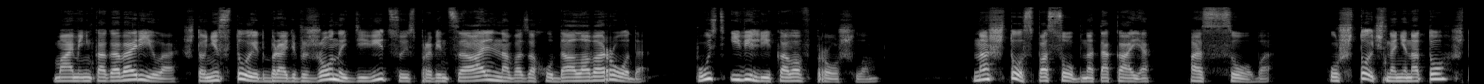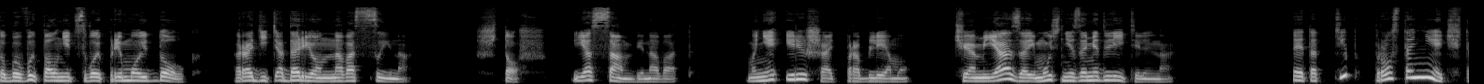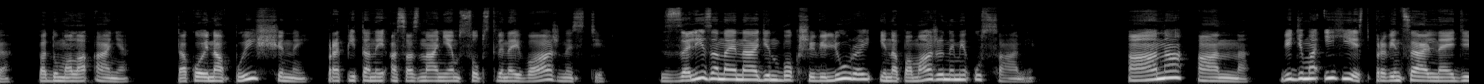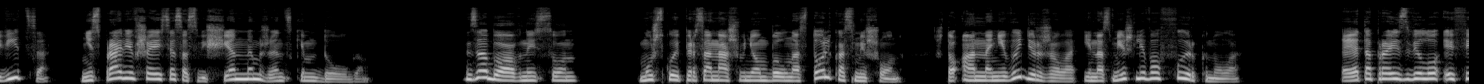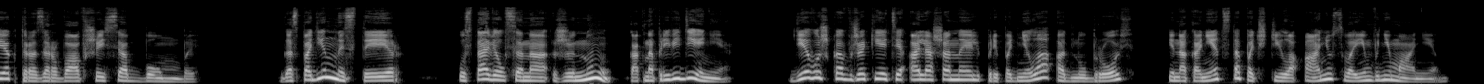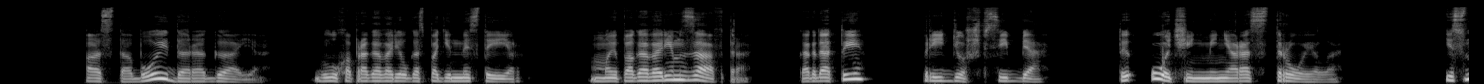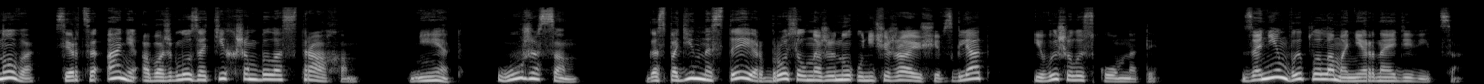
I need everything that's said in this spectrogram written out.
Маменька говорила, что не стоит брать в жены девицу из провинциального захудалого рода, пусть и великого в прошлом. На что способна такая особа? Уж точно не на то, чтобы выполнить свой прямой долг, родить одаренного сына. Что ж, я сам виноват. Мне и решать проблему, чем я займусь незамедлительно. Этот тип просто нечто, подумала Аня. Такой напыщенный, пропитанный осознанием собственной важности, с зализанной на один бок шевелюрой и напомаженными усами. А она, Анна, видимо, и есть провинциальная девица, не справившаяся со священным женским долгом. Забавный сон. Мужской персонаж в нем был настолько смешон, что Анна не выдержала и насмешливо фыркнула. Это произвело эффект разорвавшейся бомбы. Господин Нестейр, уставился на жену, как на привидение. Девушка в жакете а-ля Шанель приподняла одну бровь и, наконец-то, почтила Аню своим вниманием. — А с тобой, дорогая, — глухо проговорил господин Нестейер, — мы поговорим завтра, когда ты придешь в себя. Ты очень меня расстроила. И снова сердце Ани обожгло затихшим было страхом. Нет, ужасом. Господин Нестейр бросил на жену уничижающий взгляд и вышел из комнаты. За ним выплыла манерная девица.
